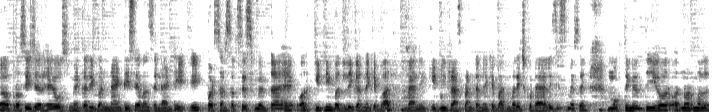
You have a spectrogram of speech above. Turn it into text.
प्रोसीजर है उसमें करीबन 97 से 98 परसेंट सक्सेस मिलता है और किडनी बदली करने के बाद मैंने किडनी ट्रांसप्लांट करने के बाद मरीज़ को डायलिसिस में से मुक्ति मिलती है और, नॉर्मल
